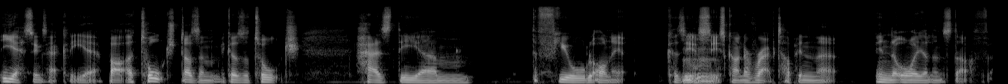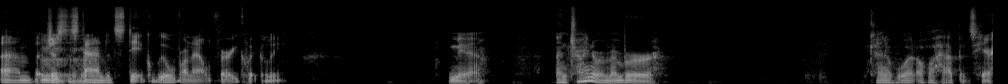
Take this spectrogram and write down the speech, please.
Yes, exactly. Yeah, but a torch doesn't because a torch has the um the fuel on it because it's Mhm. it's kind of wrapped up in that in the oil and stuff. Um, but just a Mhm. standard stick will run out very quickly. Yeah. I'm trying to remember kind of what all happens here.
